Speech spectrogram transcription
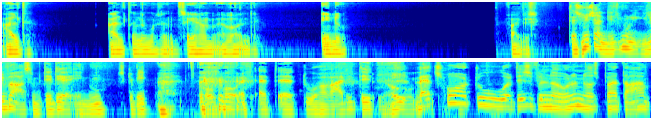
Aldrig. Aldrig nogensinde se ham være voldelig. Endnu. Faktisk. Det synes jeg er en lille smule ildvarsom med det der endnu. Skal vi ikke håbe på, at, at, at du har ret i det? Jo. Hvad tror du, og det er selvfølgelig noget underligt noget at spørge dig om,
